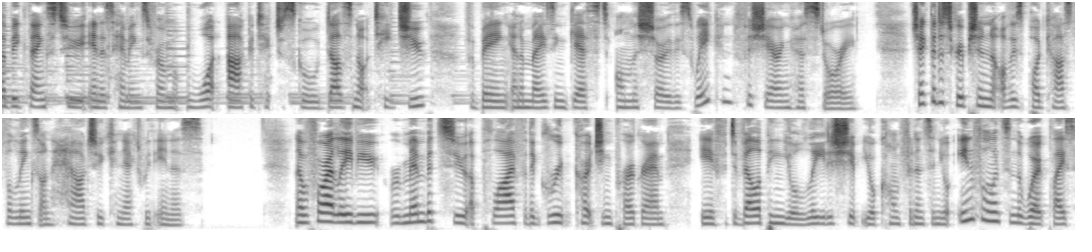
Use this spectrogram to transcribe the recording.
A big thanks to Ines Hemmings from What Architecture School Does Not Teach You for being an amazing guest on the show this week and for sharing her story. Check the description of this podcast for links on how to connect with Ines. Now, before I leave you, remember to apply for the group coaching program if developing your leadership, your confidence, and your influence in the workplace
